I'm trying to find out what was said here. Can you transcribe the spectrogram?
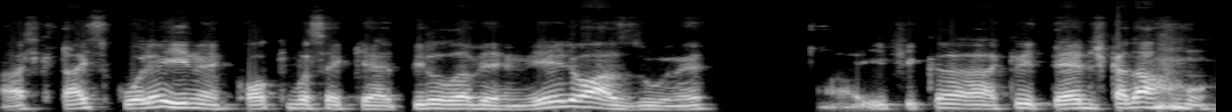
acho que tá a escolha aí, né? Qual que você quer, pílula vermelha ou azul, né? Aí fica a critério de cada um.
